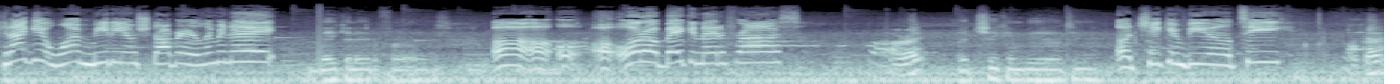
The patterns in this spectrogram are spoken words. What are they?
Can I get one medium strawberry lemonade? baconator fries, Uh, uh, uh, uh order baconator fries, All right. a chicken BLT, a chicken BLT. Okay.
